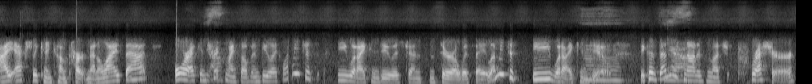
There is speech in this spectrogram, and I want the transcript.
I actually can compartmentalize that or I can yeah. trick myself and be like, let me just see what I can do, as Jen Sincero would say. Let me just see what I can mm. do. Because then yeah. there's not as much pressure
